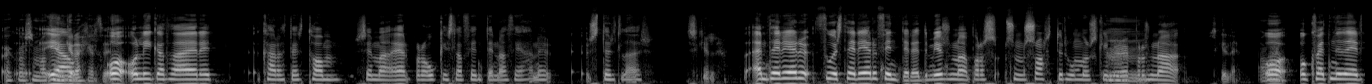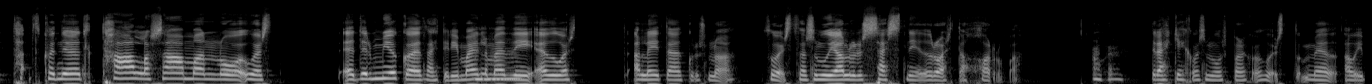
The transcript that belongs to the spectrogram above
eitthvað sem að Já, tengir ekkert við. og, og líka það er einn karakter Tom sem er bara ógísla fyndin af því að hann er störlaður Skilja. en þeir eru, þú veist, þeir eru fyndir þetta er mjög svona, bara svona svartur húmor skilur Mm. bara svona, Skilja. og, og hvernig þeir hvernig þeir tala saman og þú veist, þetta er mjög góðið þættir ég mæla með Mhm. því ef þú ert að leita að eitthvað svona, þú veist, þar sem þú í alveg er sest niður og ert að horfa Ok. þetta er ekki eitthvað sem þú ert bara eitthvað, þú veist, með á í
